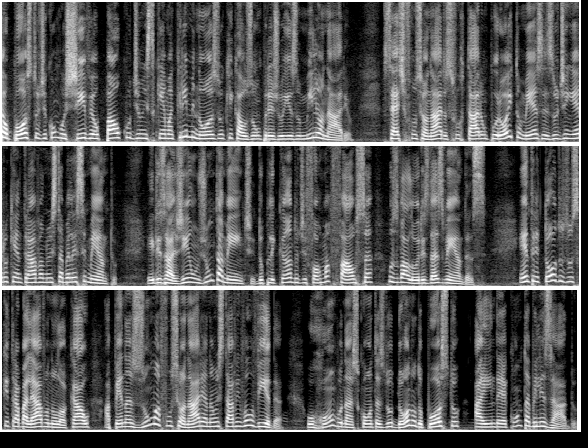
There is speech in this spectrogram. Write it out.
é o posto de combustível palco de um esquema criminoso que causou um prejuízo milionário. Sete funcionários furtaram por oito meses o dinheiro que entrava no estabelecimento. Eles agiam juntamente, duplicando de forma falsa os valores das vendas. Entre todos os que trabalhavam no local, apenas uma funcionária não estava envolvida. O rombo nas contas do dono do posto ainda é contabilizado.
